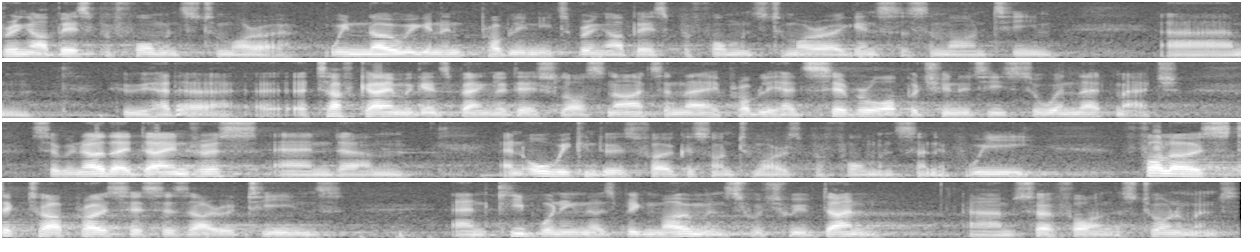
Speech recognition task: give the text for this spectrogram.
bring our best performance tomorrow. We know we're going to probably need to bring our best performance tomorrow against the Omani team, um, who had a, a, tough game against Bangladesh last night, and they probably had several opportunities to win that match. So we know they're dangerous, and, um, and all we can do is focus on tomorrow's performance. And if we follow, stick to our processes, our routines, and keep winning those big moments, which we've done um, so far in this tournament,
